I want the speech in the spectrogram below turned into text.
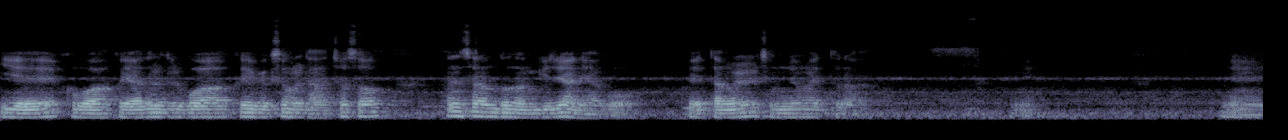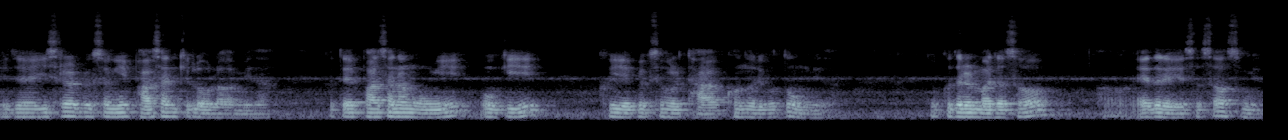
이에 그와 그의 아들들과 그의 백성을 다 쳐서 한 사람도 남기지 아니하고 그의 땅을 점령하였더라 예, 이제 이스라엘 백성이 바산길로 올라갑니다. 그때 바산왕 옹이 옥이 그의 백성을 다 거느리고 또 옵니다. 그들을 맞아서 어, 애들에게서 싸웠습니다.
